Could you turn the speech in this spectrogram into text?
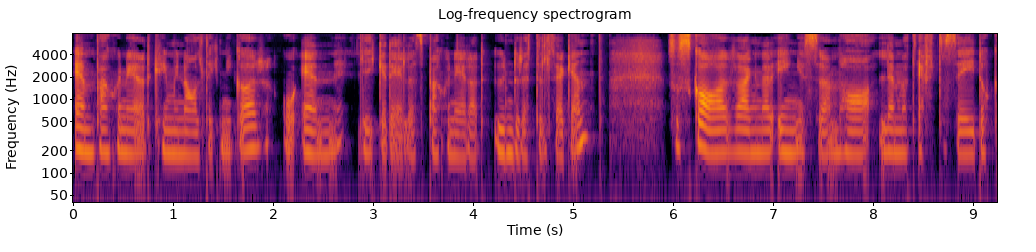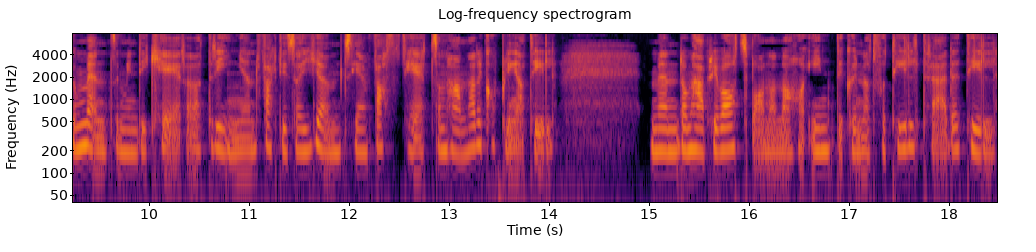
en pensionerad kriminaltekniker och en likadeles pensionerad underrättelseagent, så ska Ragnar Engelström ha lämnat efter sig dokument som indikerar att ringen faktiskt har gömts i en fastighet som han hade kopplingar till. Men de här privatspanarna har inte kunnat få tillträde till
